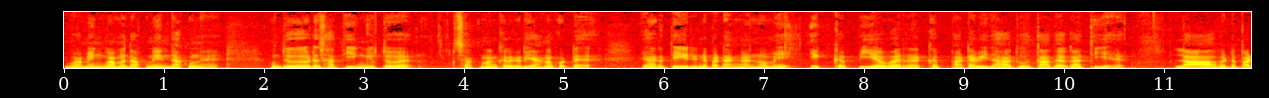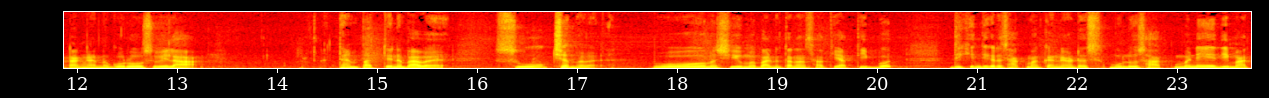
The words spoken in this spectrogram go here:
වමෙන් වම දකුණෙන් දකුණ හොඳට සතියින් යුතුව සක්මන් කර කර යනකොට එයාට තේරෙන පටන් ගන්නවා මේ එක පියවරක පටවි ධාතුව තද ගතිය ලාවට පටන් ගන්න ගොරෝසු වෙලා තැම්පත් වෙන බව සූක්ෂමව බොහොම සියුම බලන සතියක් තිබ්බොත් දිකින් දිගට සක්මන් කරනකොට මුළු සක්මනේදිමත්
